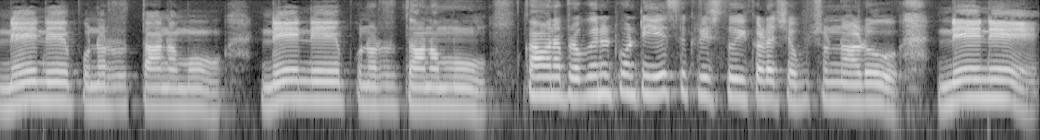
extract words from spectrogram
నేనే పునరుత్నము నేనే పునరుత్నము. కావున ప్రభు అయినటువంటి యేసుక్రీస్తు ఇక్కడ చెబుతున్నాడు నేనే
